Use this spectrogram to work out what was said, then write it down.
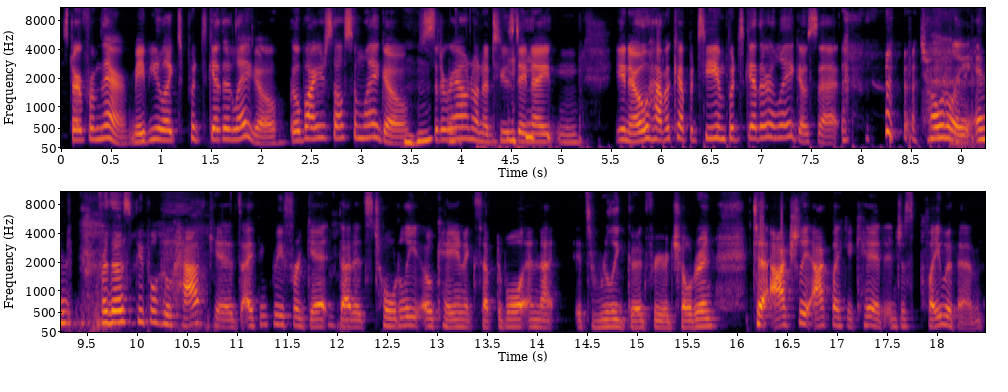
Start from there. Maybe you like to put together Lego. Go buy yourself some Lego. Mm-hmm. Sit around on a Tuesday night and, you know, have a cup of tea and put together a Lego set. totally. And for those people who have kids, I think we forget that it's totally okay and acceptable and that it's really good for your children to actually act like a kid and just play with them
